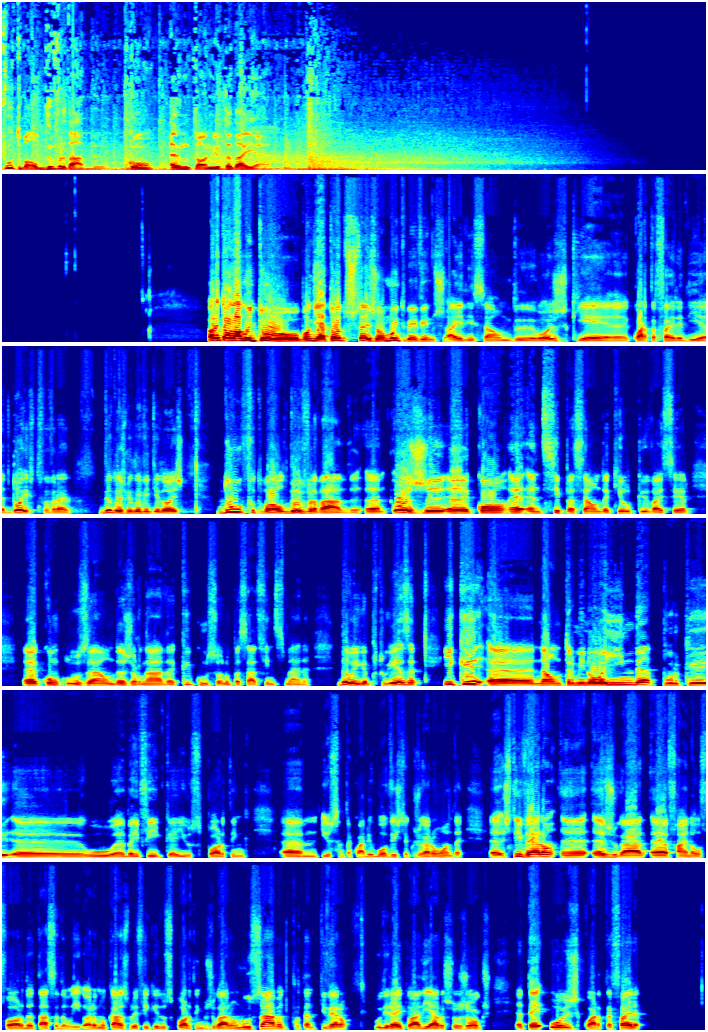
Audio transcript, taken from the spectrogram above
Futebol de Verdade com António Tadeia. Ora, então, olá, muito bom dia a todos. Sejam muito bem-vindos à edição de hoje, que é quarta-feira, dia 2 de fevereiro de 2022, do Futebol de Verdade. Uh, hoje, uh, com a antecipação daquilo que vai ser a conclusão da jornada que começou no passado fim de semana da Liga Portuguesa e que uh, não terminou ainda porque uh, o Benfica e o Sporting um, e o Santa Clara e o Boa Vista, que jogaram ontem, uh, estiveram a jogar a Final Four da Taça da Liga. Ora, no caso do Benfica e do Sporting, jogaram no sábado, portanto tiveram o direito a adiar os seus jogos até hoje, quarta-feira,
